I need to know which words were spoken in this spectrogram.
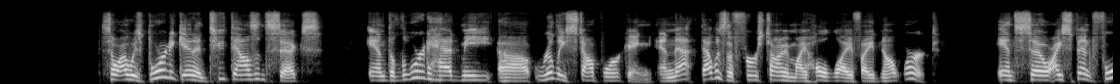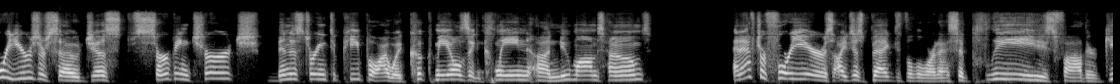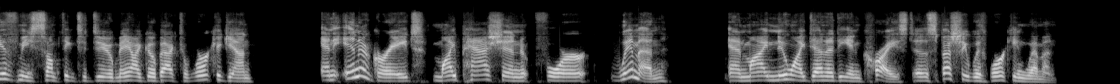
So, I was born again in 2006, and the Lord had me uh, really stop working. And that, that was the first time in my whole life I had not worked. And so I spent four years or so just serving church, ministering to people. I would cook meals and clean uh, new moms' homes. And after four years, I just begged the Lord. I said, Please, Father, give me something to do. May I go back to work again and integrate my passion for women and my new identity in Christ, especially with working women.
